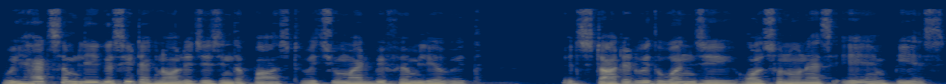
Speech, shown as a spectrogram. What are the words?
We had some legacy technologies in the past which you might be familiar with. It started with 1G also known as AMPS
